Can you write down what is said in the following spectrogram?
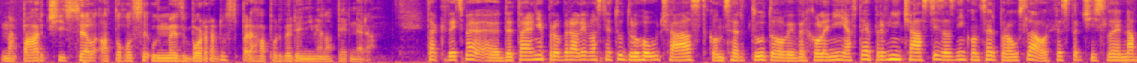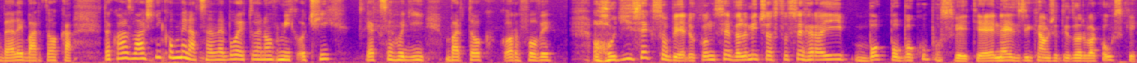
na pár čísel a toho se ujme sbor Radost Praha pod vedením Jana Pěrnera. Tak teď jsme eh, detailně probrali vlastně tu druhou část koncertu, toho vyvrcholení a v té první části zazní koncert pro housle a orchestr číslo jedna Bély Bartoka. Taková zvláštní kombinace, nebo je to jenom v mých očích? Jak se hodí Bartok k Orfovi? Hodí se k sobě, dokonce velmi často se hrají bok po boku po světě, ne říkám, že tyto dva kousky,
